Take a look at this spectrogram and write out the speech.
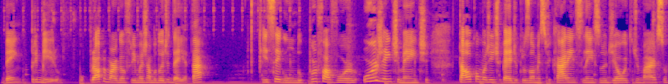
bem, primeiro, o próprio Morgan Freeman já mudou de ideia, tá? E segundo, por favor, urgentemente, tal como a gente pede para os homens ficarem em silêncio no dia 8 de março,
